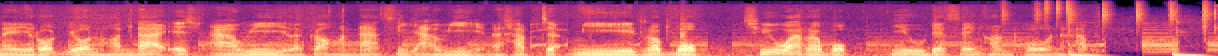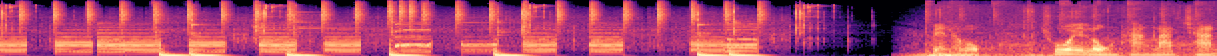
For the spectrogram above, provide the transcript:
ในรถยนต์ Honda HR-V แล้วก็ Honda CR-V นะครับ จะมีระบบชื่อว่าระบบ Hill Descent Control นะครับเป็นระบบช่วยลงทางลาดชัน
